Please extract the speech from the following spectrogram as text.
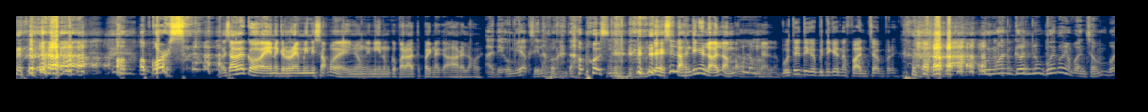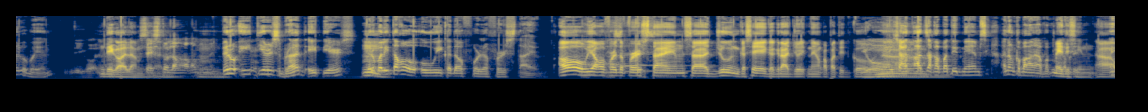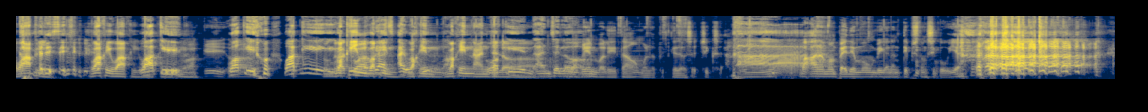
of, of course. Sabi ko, eh, nagre-reminis ako eh. Yun yung ininom ko parati pag nag-aaral ako eh. Ay, di umiyak sila pagkatapos. hindi, sila, hindi nila alam. Ako lang alam. Buti di ka binigyan ng fan champ, pre. oh my God, no. Boy ba yung pansam? Boy ba ba yun? Ko alam. Hindi ko alam. Sesto lang ako nun. eh. Pero 8 years, Brad. 8 years. Pero balita ko, uwi ka daw for the first time. Oh, uwi ako for the first time sa June kasi gagraduate na yung kapatid ko. Yung- na Shout out sa kapatid ni MC. Anong kapangalan na? medicine. Ah, Waki. Medicine. Waki, Waki. Waki. Waki. Waki. Waki. Congrats, Joaquin, Congrats. Joaquin. Ay, Joaquin. Joaquin Angelo. Ah. Angelo. Joaquin, balita ko, malapit ka daw sa chicks. ah. Ah. Baka naman pwede mong bigyan ng tips ng si kuya.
